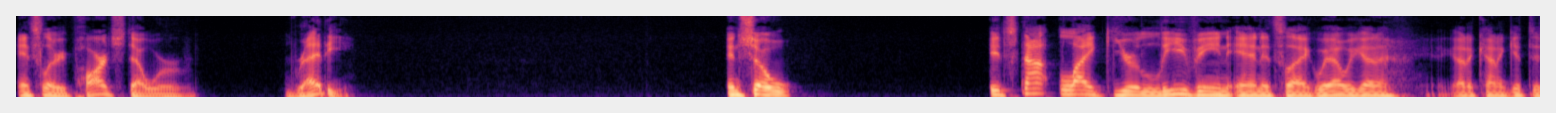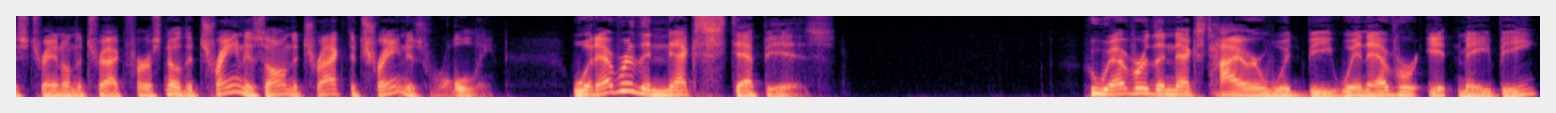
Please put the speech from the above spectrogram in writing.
ancillary parts that were ready. And so it's not like you're leaving and it's like, well, we got to got to kind of get this train on the track first. No, the train is on the track. The train is rolling. Whatever the next step is, whoever the next hire would be, whenever it may be,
